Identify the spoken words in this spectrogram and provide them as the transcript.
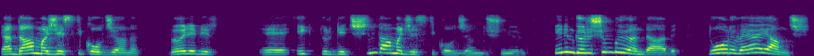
Yani daha majestik olacağını böyle bir e, ilk tur geçişin daha majestik olacağını düşünüyorum. Benim görüşüm bu yönde abi. Doğru veya yanlış.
